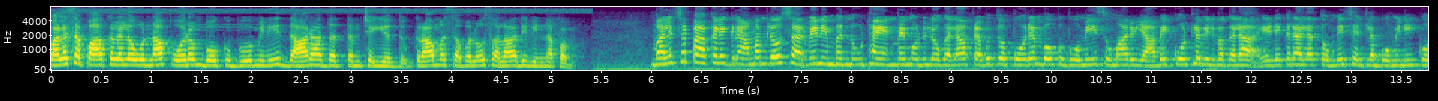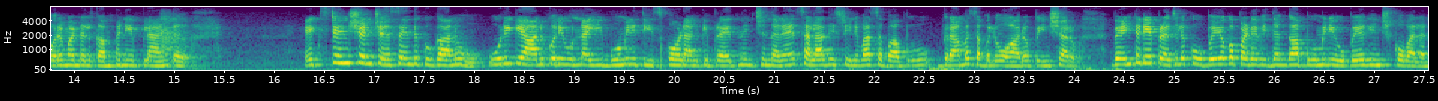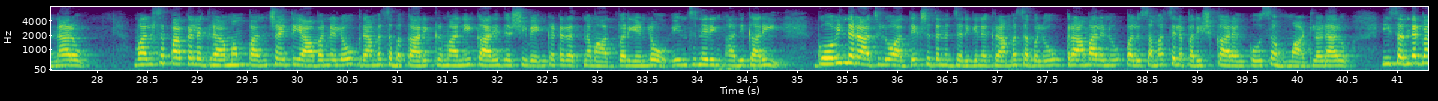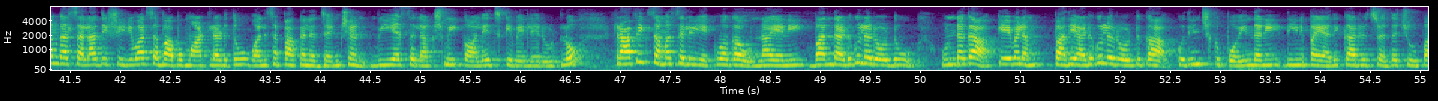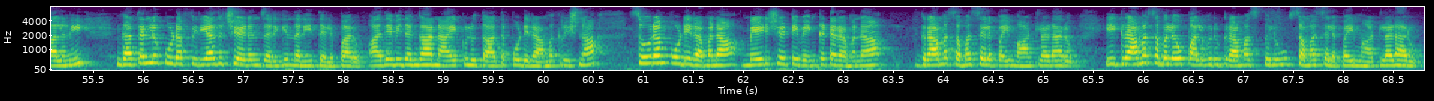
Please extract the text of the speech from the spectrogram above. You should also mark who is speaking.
Speaker 1: వలస పాకలలో ఉన్న పోరంబోకు భూమిని దారాదత్తం చెయ్యొద్దు. గ్రామ సభలో సలాది విన్నపం.
Speaker 2: వలసపాకల గ్రామంలో సర్వే నెంబర్ నూట ఎనభై మూడులో గల ప్రభుత్వ పోరంబోకు భూమి సుమారు యాభై కోట్ల విలువ గల ఏడెకరాల తొంభై సెంట్ల భూమిని కోరమండల్ కంపెనీ ప్లాంట్ ఎక్స్టెన్షన్ చేసేందుకు గాను ఊరికి ఆనుకొని ఉన్న ఈ భూమిని తీసుకోవడానికి ప్రయత్నించిందనే సలాది శ్రీనివాసబాబు గ్రామ సభలో ఆరోపించారు. వెంటనే ప్రజలకు ఉపయోగపడే విధంగా భూమిని ఉపయోగించుకోవాలన్నారు. వలసపాకల గ్రామం పంచాయతీ ఆవరణలో గ్రామసభ కార్యక్రమాన్ని కార్యదర్శి వెంకటరత్నం ఆధ్వర్యంలో ఇంజనీరింగ్ అధికారి గోవిందరాజులు అధ్యక్షతన జరిగిన గ్రామసభలో గ్రామాలను పలు సమస్యల పరిష్కారం కోసం మాట్లాడారు. ఈ సందర్భంగా సలాది శ్రీనివాసబాబు మాట్లాడుతూ వలసపాకల జంక్షన్ విఎస్ లక్ష్మి కాలేజ్కి వెళ్ళే రూట్లో ట్రాఫిక్ సమస్యలు ఎక్కువగా ఉన్నాయని వంద అడుగుల రోడ్డు ఉండగా కేవలం పది అడుగుల రోడ్డుగా కుదించుకుపోయిందని దీనిపై అధికారులు శ్రద్ధ చూపాలని గతంలో కూడా ఫిర్యాదు చేయడం జరిగిందని తెలిపారు. అదేవిధంగా నాయకులు తాతపూడి రామకృష్ణ సూరంపూడి రమణ మేడిశెట్టి వెంకటరమణ గ్రామ సమస్యలపై మాట్లాడారు. ఈ గ్రామ సభలో పలువురు గ్రామస్తులు సమస్యలపై మాట్లాడారు.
